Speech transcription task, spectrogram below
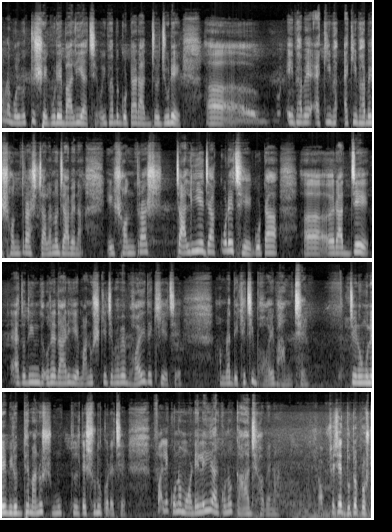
আমরা বলব একটু সেগুড়ে বালি আছে ওইভাবে গোটা রাজ্য জুড়ে এইভাবে একই একইভাবে সন্ত্রাস চালানো যাবে না। এই সন্ত্রাস চালিয়ে যা করেছে গোটা রাজ্যে এতদিন ধরে দাঁড়িয়ে মানুষকে যেভাবে ভয় দেখিয়েছে, আমরা দেখেছি ভয় ভাঙছে। তৃণমূলের বিরুদ্ধে মানুষ মুখ খুলতে শুরু করেছে। ফলে কোনো মডেলেই আর কোনো কাজ হবে না। সবশেষে দুটো প্রশ্ন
